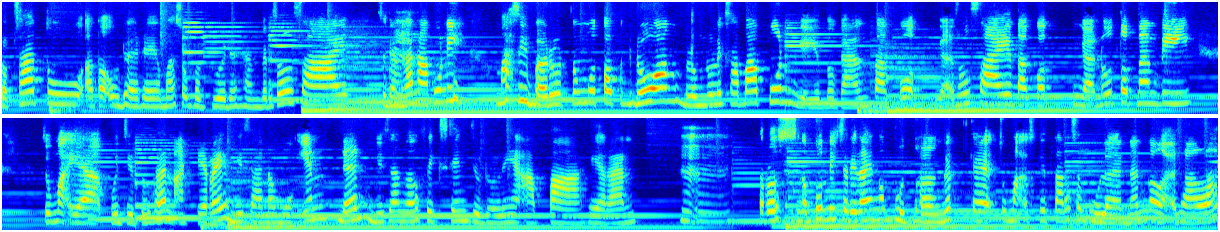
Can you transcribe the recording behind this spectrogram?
bab satu atau udah ada yang masuk bab dua dan hampir selesai. Sedangkan aku nih masih baru temu topik doang belum nulis apa pun kayak gitu kan. Takut nggak selesai takut nggak nutup nanti cuma ya puji Tuhan akhirnya bisa nemuin dan bisa ngefixin judulnya apa ya kan? Terus ngebut nih ceritanya ngebut banget. Kayak cuma sekitar sebulanan kalau nggak salah.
